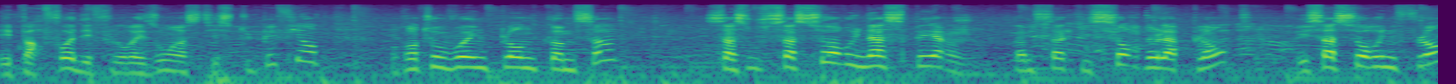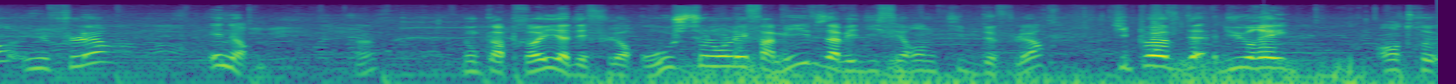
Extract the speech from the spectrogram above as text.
et parfois des floraisons assez stupéfiantes. Quand on voit une plante comme ça, ça, sort une asperge comme ça qui sort de la plante et ça sort une, fleur énorme. hein. Donc après, il y a des fleurs rouges. Selon les familles, vous avez différents types de fleurs qui peuvent durer entre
